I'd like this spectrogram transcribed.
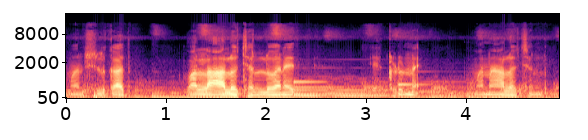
మనుషులు కాదు వాళ్ళ ఆలోచనలు అనేది ఎక్కడున్నాయి? మన ఆలోచనలు.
